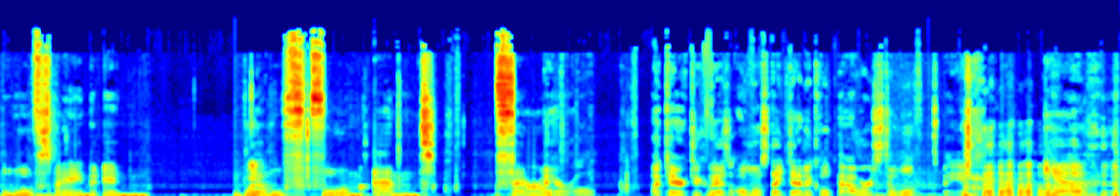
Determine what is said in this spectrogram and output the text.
wolfsbane in werewolf form and feral Feral. A character who has almost identical powers to Wolfsbane. yeah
